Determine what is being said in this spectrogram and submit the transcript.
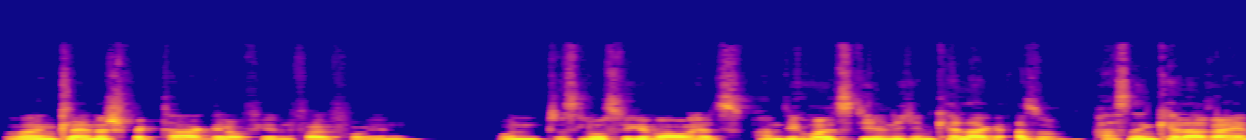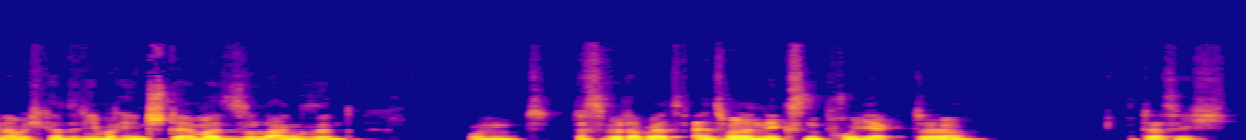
War ein kleines Spektakel auf jeden Fall vorhin. Und das Lustige war auch, jetzt haben die Holzdielen nicht in den Keller, also passen in den Keller rein, aber ich kann sie nicht mal hinstellen, weil sie so lang sind. Und das wird aber jetzt eins meiner nächsten Projekte, dass ich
